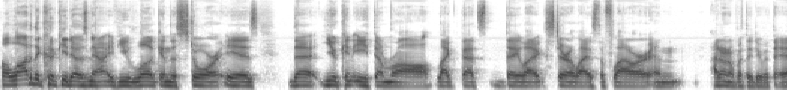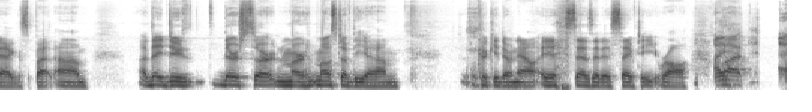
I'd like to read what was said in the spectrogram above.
a lot of the cookie doughs now, if you look in the store, is that you can eat them raw. Like that's they like sterilize the flour, and I don't know what they do with the eggs, but um, they do. There's certain most of the um, cookie dough now it says it is safe to eat raw. I, But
